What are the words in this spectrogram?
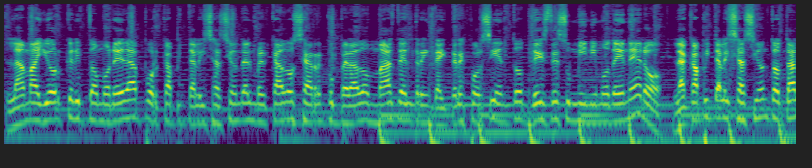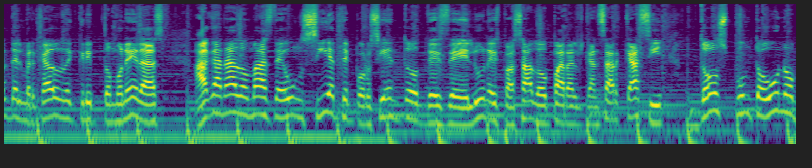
La mayor criptomoneda por capitalización del mercado se ha recuperado más del 33% desde su mínimo de enero. La capitalización total del mercado de criptomonedas ha ganado más de un 7% desde el lunes pasado para alcanzar casi 2.1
